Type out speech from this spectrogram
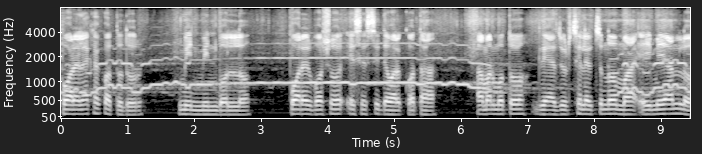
পড়ালেখা কত দূর? মিনমিন বলল, পরের বছর এসএসসি দেওয়ার কথা। আমার মতো গ্র্যাজুয়েট ছেলের জন্য মা এই মেয়ে আনলো?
